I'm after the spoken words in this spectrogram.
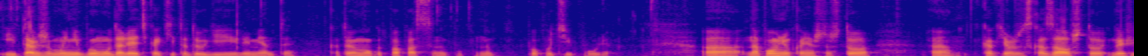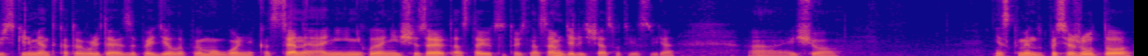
И также мы не будем удалять какие-то другие элементы, которые могут попасться на, на, по пути пули. А, напомню, конечно, что, а, как я уже сказал, что графические элементы, которые вылетают за пределы прямоугольника сцены, они никуда не исчезают, а остаются. То есть, на самом деле, сейчас вот если я а, еще несколько минут посижу, то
